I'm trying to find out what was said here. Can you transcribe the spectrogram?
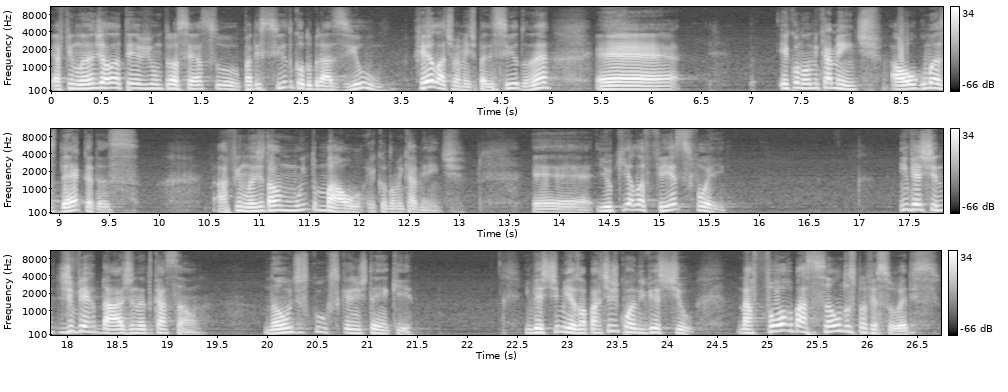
A Finlândia ela teve um processo parecido com o do Brasil, relativamente parecido, né? É, economicamente. Há algumas décadas, a Finlândia estava muito mal economicamente. É, e o que ela fez foi investir de verdade na educação, não o discurso que a gente tem aqui. Investir mesmo, a partir de quando investiu na formação dos professores,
